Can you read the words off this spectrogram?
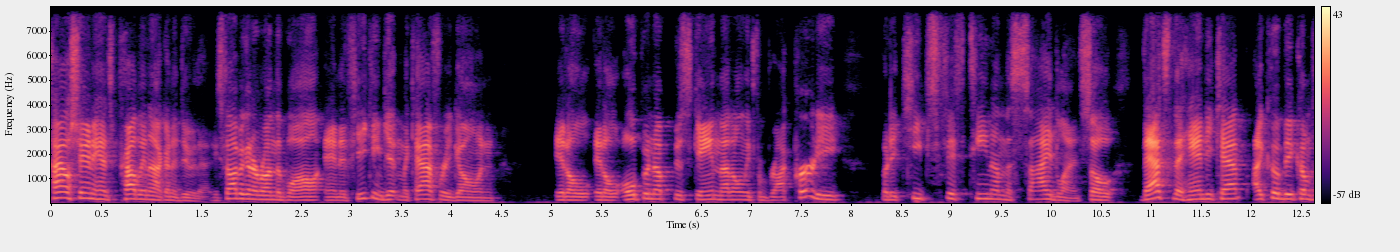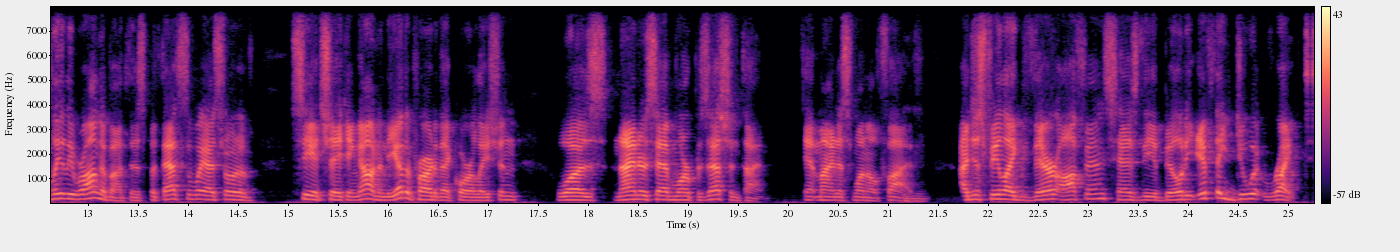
Kyle Shanahan's probably not going to do that. He's probably going to run the ball, and if he can get McCaffrey going it'll it'll open up this game not only for Brock Purdy, but it keeps 15 on the sideline. So that's the handicap. I could be completely wrong about this, but that's the way I sort of see it shaking out. And the other part of that correlation was Niners have more possession time at minus 105. Mm-hmm. I just feel like their offense has the ability, if they do it right,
